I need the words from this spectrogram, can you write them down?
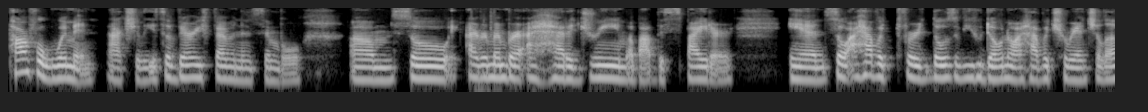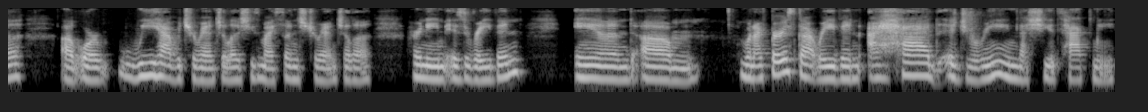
powerful women, actually. It's a very feminine symbol. Um, so I remember I had a dream about this spider. And so I have a, for those of you who don't know, I have a tarantula, uh, or we have a tarantula. She's my son's tarantula. Her name is Raven. And um, when I first got Raven, I had a dream that she attacked me.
